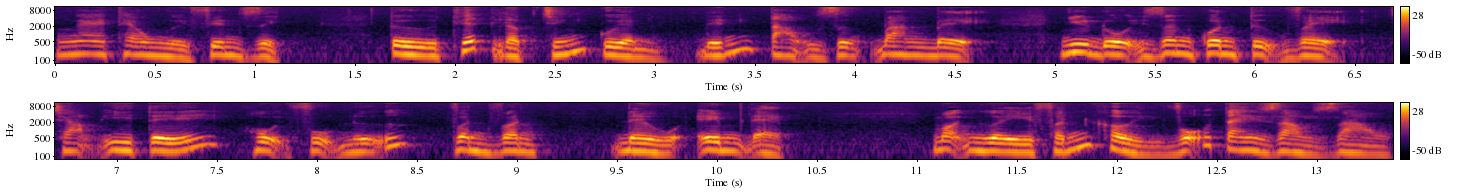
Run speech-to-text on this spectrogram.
nghe theo người phiên dịch. Từ thiết lập chính quyền đến tạo dựng ban bệ như đội dân quân tự vệ, trạm y tế, hội phụ nữ, vân vân đều êm đẹp. Mọi người phấn khởi vỗ tay rào rào,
